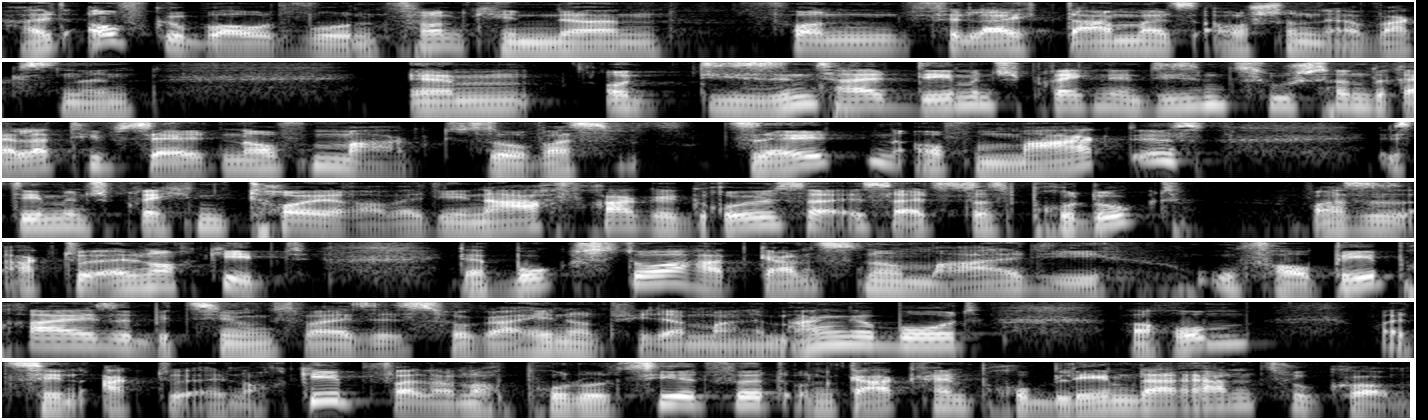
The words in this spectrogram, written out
halt aufgebaut wurden von Kindern, von vielleicht damals auch schon Erwachsenen. Ähm, und die sind halt dementsprechend in diesem Zustand relativ selten auf dem Markt. So, was selten auf dem Markt ist, ist dementsprechend teurer, weil die Nachfrage größer ist als das Produkt, was es aktuell noch gibt. Der Bookstore hat ganz normal die UVP-Preise, beziehungsweise ist sogar hin und wieder mal im Angebot. Warum? Weil es den aktuell noch gibt, weil er noch produziert wird und gar kein Problem daran zu kommen.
